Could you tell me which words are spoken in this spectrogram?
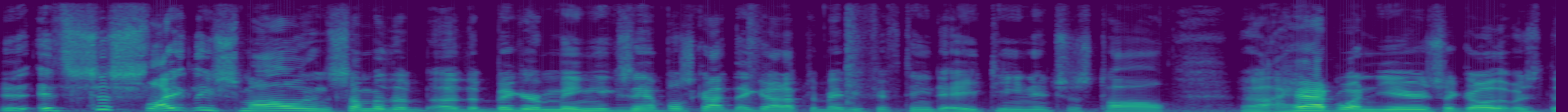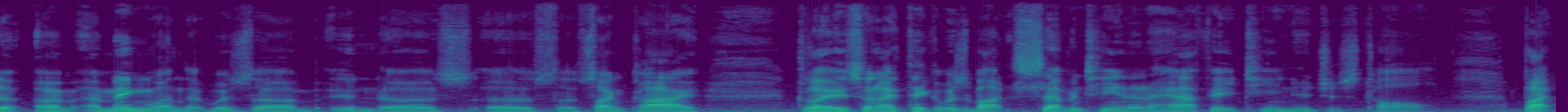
it's just slightly smaller than some of the the bigger Ming examples got. They got up to maybe 15 to 18 inches tall. I had one years ago that was the a Ming one that was um, in Sun Kai glaze, and I think it was about 17 and a half, 18 inches tall. But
